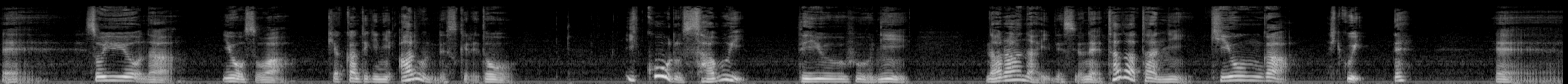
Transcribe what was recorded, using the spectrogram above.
えーそういうような要素は客観的にあるんですけれど、イコール寒いっていう風にならないですよね。ただ単に気温が低い、ね、え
